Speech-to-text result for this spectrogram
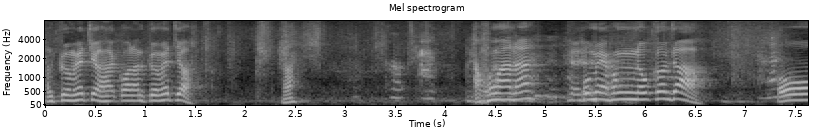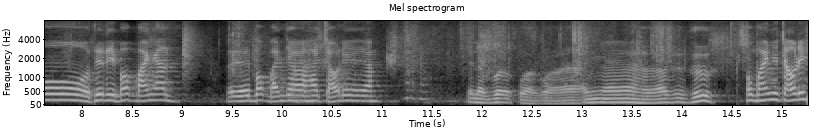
ăn cơm hết chưa? Hai con ăn cơm hết chưa? Hả? Không ăn. À không ăn á? Bố mẹ không nấu cơm cho à? ồ thế thì bóc bánh ăn. Đây, đây bóc bánh cho hai cháu đi em. Đây là vợ của của anh ờ, hứa gư. Bóc bánh cho cháu đi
